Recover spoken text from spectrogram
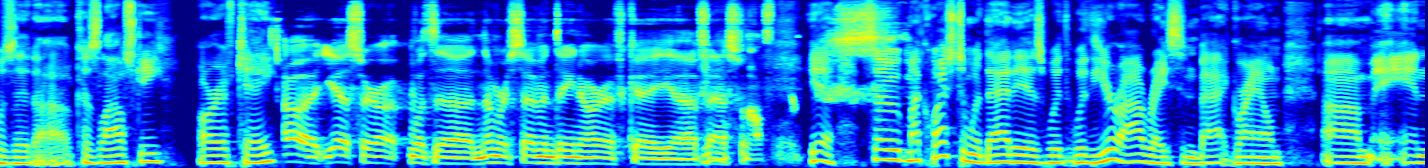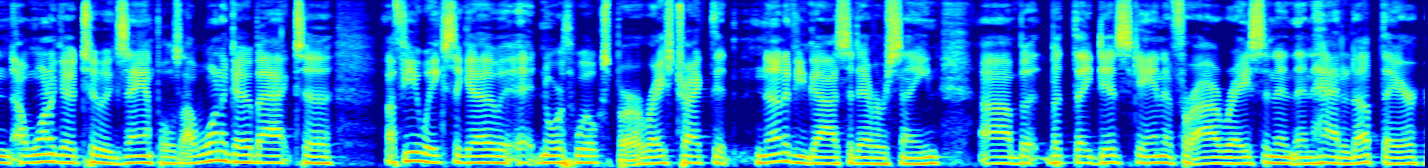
was it uh, Kozlowski RFK? Uh, yes, sir. With the number 17 RFK uh, fast off. Yeah. So my question with that is with, with your iRacing background, um, and I want to go two examples. I want to go back to a few weeks ago at North Wilkesboro, a racetrack that none of you guys had ever seen, uh, but but they did scan it for iRacing and, and had it up there.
